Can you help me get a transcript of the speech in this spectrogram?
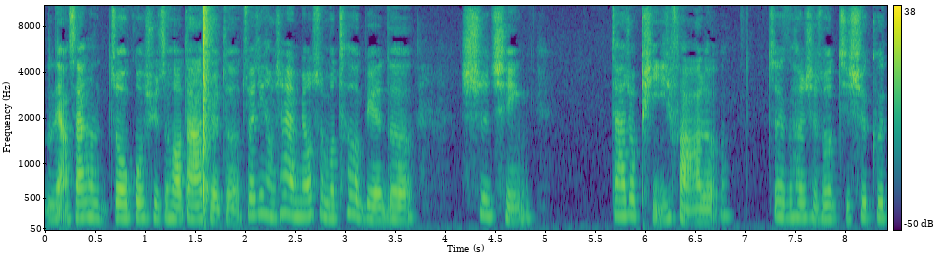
两三个周过去之后，大家觉得最近好像也没有什么特别的事情，大家就疲乏了。这个他就写说即 s u k u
